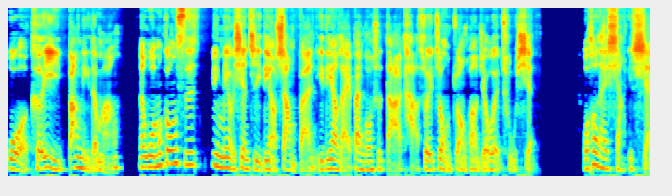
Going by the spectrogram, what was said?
我可以帮你的忙。那我们公司并没有限制一定要上班，一定要来办公室打卡，所以这种状况就会出现。我后来想一想。”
